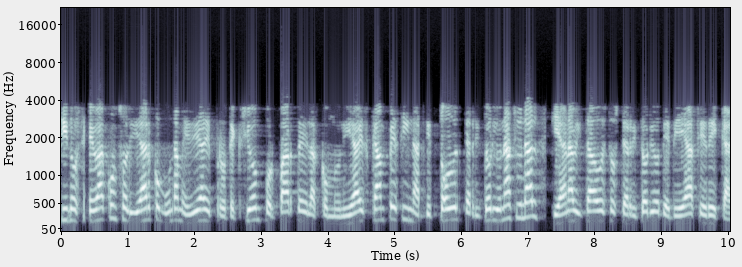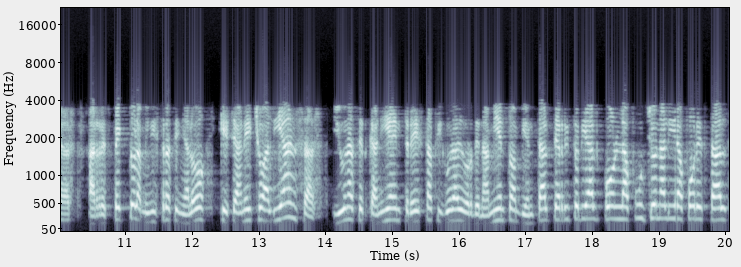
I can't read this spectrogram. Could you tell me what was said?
sino se va a consolidar como una medida de protección por parte de las comunidades campesinas de todo el territorio nacional que han habitado estos territorios desde hace décadas. Al respecto, la ministra señaló que se han hecho alianzas y una cercanía entre esta figura de ordenamiento ambiental territorial con la funcionalidad forestal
